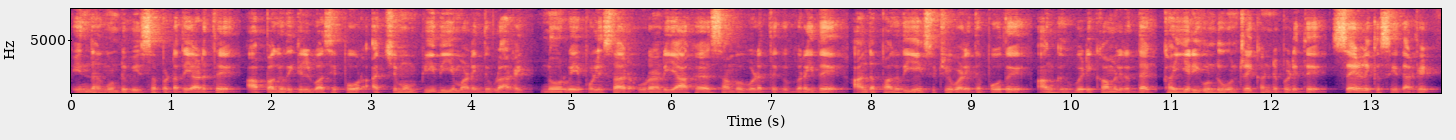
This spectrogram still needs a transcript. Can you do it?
இந்த குண்டு வீசப்பட்டதை அடுத்து அப்பகுதியில் வசிப்போர் அச்சமும் பீதியும் அடைந்துள்ளார்கள். நோர்வே போலீசார் உடனடியாக சம்பவ இடத்துக்கு விரைந்து அந்த பகுதியை சுற்றி வளைத்த போது அங்கு வெடிக்காமல் இருந்த கையெறி குண்டு ஒன்றை கண்டுபிடித்து செயலுக்கு செய்தார்கள்.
